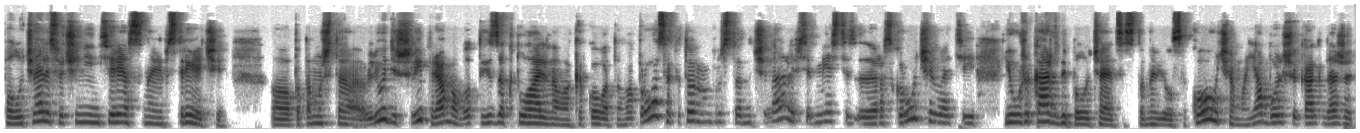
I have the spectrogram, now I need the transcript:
получались очень интересные встречи. А, потому что люди шли прямо вот из актуального какого-то вопроса, который мы просто начинали все вместе э, раскручивать, и, и уже каждый, получается, становился коучем, а я больше как даже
